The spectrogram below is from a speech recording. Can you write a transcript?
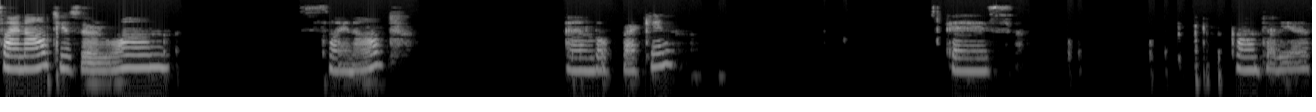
sign out, user one, sign out, and log back in as count alias.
